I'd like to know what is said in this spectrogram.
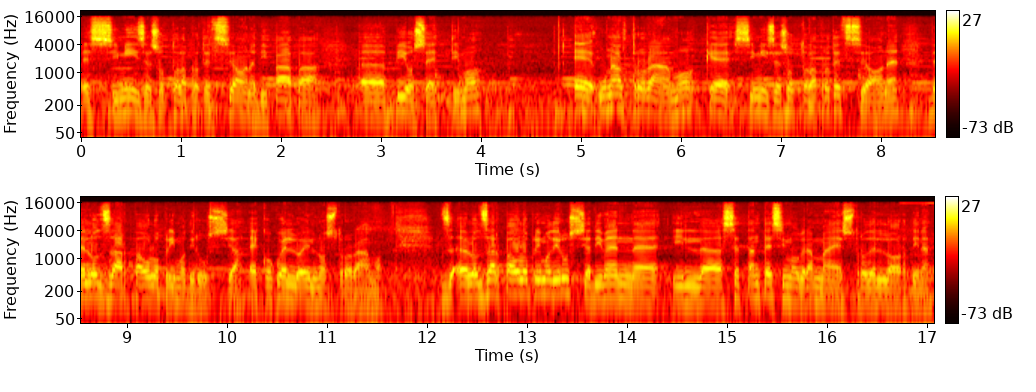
e si mise sotto la protezione di Papa eh, Pio VII e un altro ramo che si mise sotto la protezione dello zar Paolo I di Russia. Ecco, quello è il nostro ramo. Eh, lo zar Paolo I di Russia divenne il settantesimo gran maestro dell'ordine.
